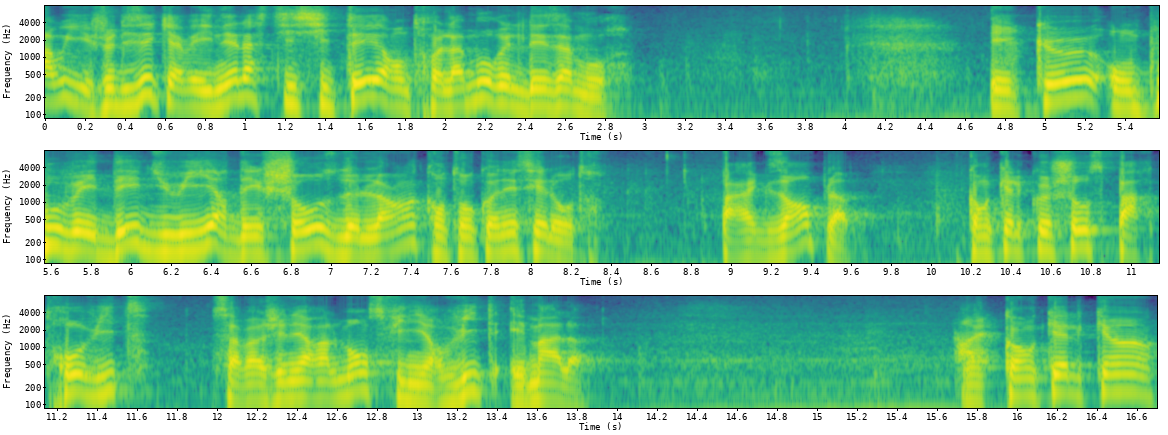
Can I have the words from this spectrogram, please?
ah oui, je disais qu'il y avait une élasticité entre l'amour et le désamour. Et qu'on pouvait déduire des choses de l'un quand on connaissait l'autre. Par exemple, quand quelque chose part trop vite, ça va généralement se finir vite et mal. quand quelqu'un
